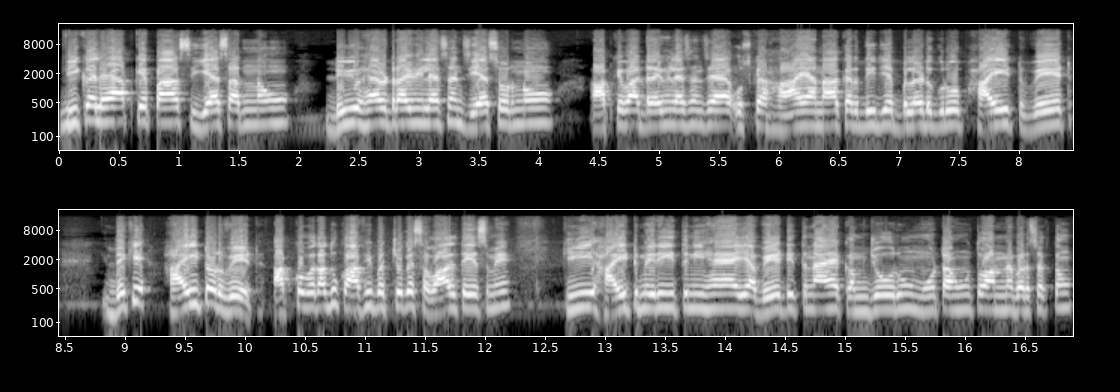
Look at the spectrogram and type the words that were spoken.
व्हीकल है आपके पास यस और no do you have driving licence yes और नो आपके पास ड्राइविंग लाइसेंस है, उसका हाँ या ना कर दीजिए ब्लड ग्रुप हाइट वेट देखिए हाइट और वेट आपको बता दूँ, काफ़ी बच्चों के सवाल थे इसमें कि हाइट मेरी इतनी है या वेट इतना है, कमज़ोर हूँ, मोटा हूँ तो अब मैं भर सकता हूँ।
